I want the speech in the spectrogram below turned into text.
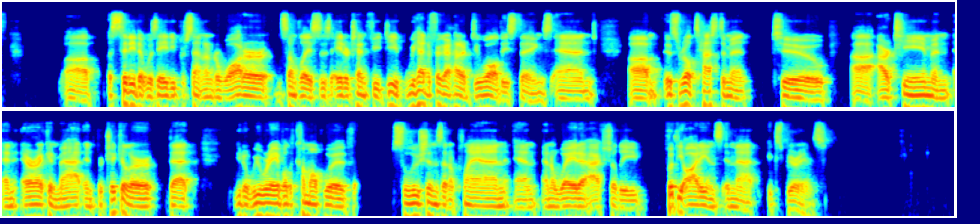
uh, a city that was 80% underwater in some places eight or 10 feet deep. We had to figure out how to do all these things. And um, it's a real testament to uh, our team and, and eric and matt in particular that you know we were able to come up with solutions and a plan and and a way to actually put the audience in that experience.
